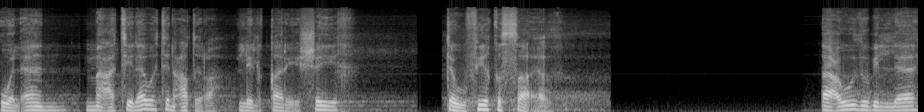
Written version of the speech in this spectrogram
والآن مع تلاوة عطرة للقارئ الشيخ توفيق الصائغ. أعوذ بالله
